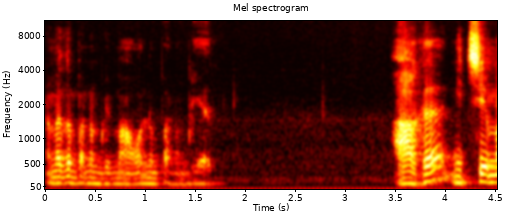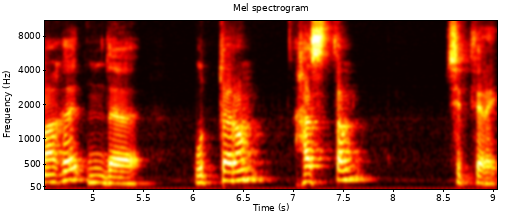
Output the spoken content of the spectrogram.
நம்ம எதுவும் பண்ண முடியுமா? ஒன்றும் பண்ண முடியாது. ஆக நிச்சயமாக இந்த உத்தரம் ஹஸ்தம் சித்திரை.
